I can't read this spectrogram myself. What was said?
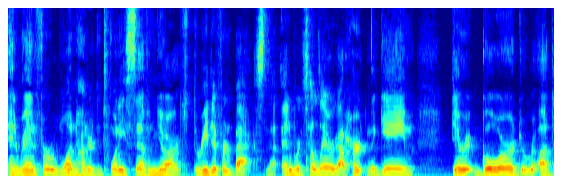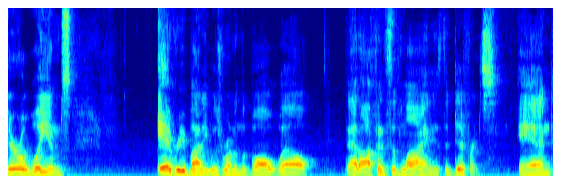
and ran for 127 yards. Three different backs. Now, Edwards Helaire got hurt in the game. Derrick Gore, uh, Darrel Williams. Everybody was running the ball well. That offensive line is the difference. And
